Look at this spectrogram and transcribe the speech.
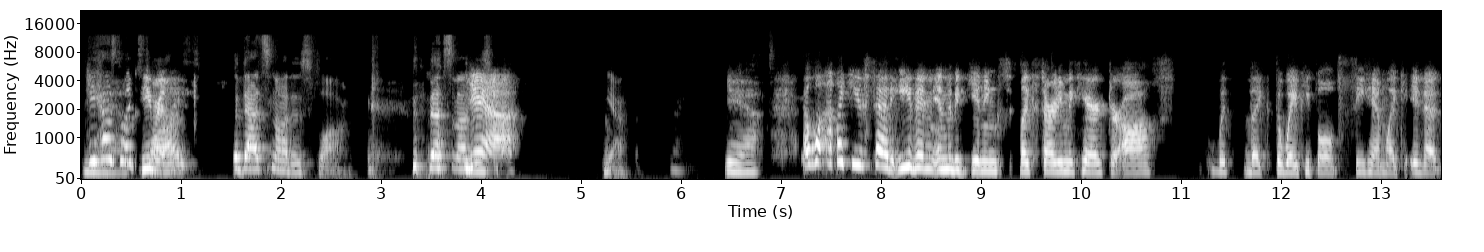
He has like He flaws, really but that's not his flaw. that's not his Yeah. Yeah. Yeah. Well, like you said, even in the beginning, like starting the character off with like the way people see him, like in a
